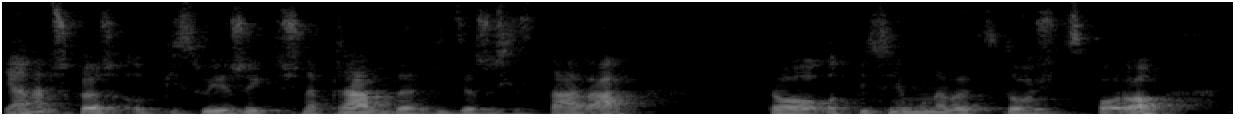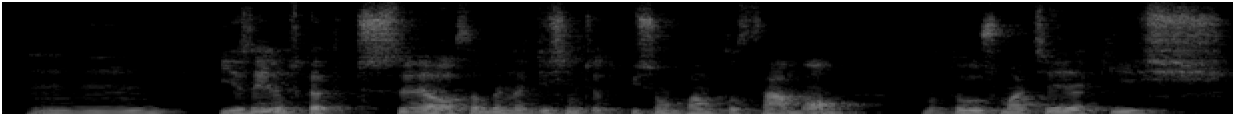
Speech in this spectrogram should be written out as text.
Ja na przykład odpisuję, jeżeli ktoś naprawdę widzę, że się stara, to odpisuję mu nawet dość sporo. Mm, Jeżeli na przykład 3 osoby na 10 odpiszą Wam to samo, no to już macie jakiś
